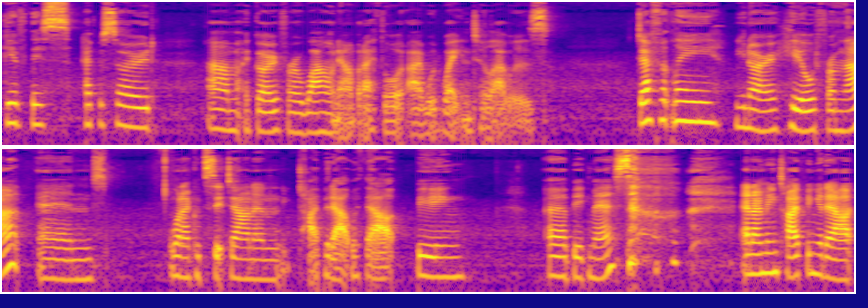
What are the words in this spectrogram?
give this episode um, a go for a while now, but I thought I would wait until I was definitely, you know, healed from that and when I could sit down and type it out without being a big mess. and I mean, typing it out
